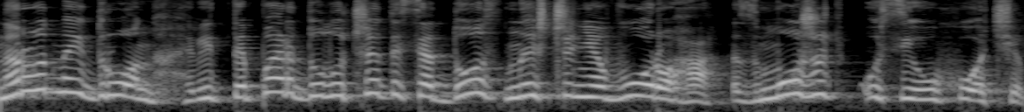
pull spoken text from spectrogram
Народний дрон відтепер долучитися до знищення ворога зможуть усі охочі.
